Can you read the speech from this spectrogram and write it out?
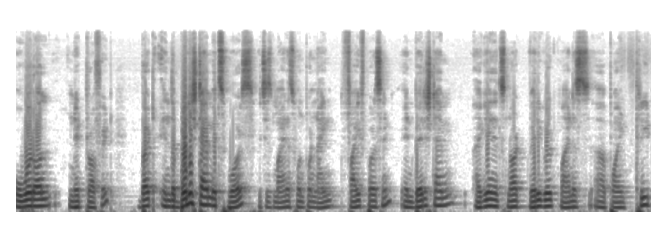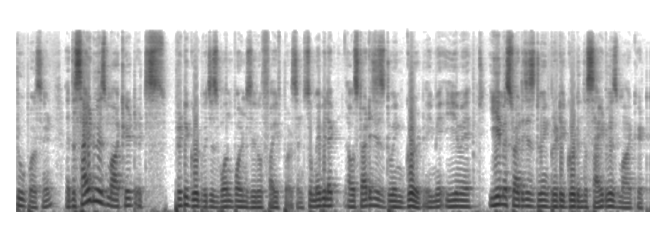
overall net profit. But in the bullish time, it's worse, which is minus 1.95 percent. In bearish time, again it's not very good minus, uh, 0.32 percent. At the sideways market it's pretty good which is 1.05 percent. So maybe like our strategy is doing good. EMA, EMA EMA strategy is doing pretty good in the sideways market.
